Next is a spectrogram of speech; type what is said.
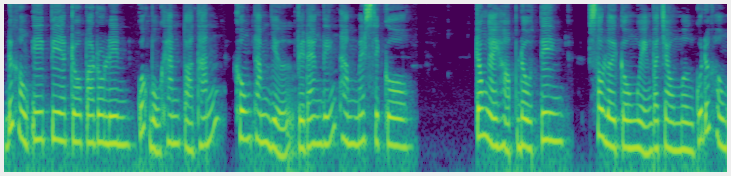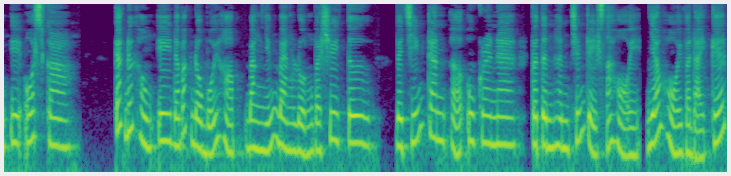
Đức Hồng Y Pietro Parolin, quốc vụ khanh tòa thánh, không tham dự vì đang viếng thăm Mexico. Trong ngày họp đầu tiên, sau lời cầu nguyện và chào mừng của Đức Hồng Y Oscar, các Đức Hồng Y đã bắt đầu buổi họp bằng những bàn luận và suy tư về chiến tranh ở Ukraine và tình hình chính trị xã hội, giáo hội và đại kết.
